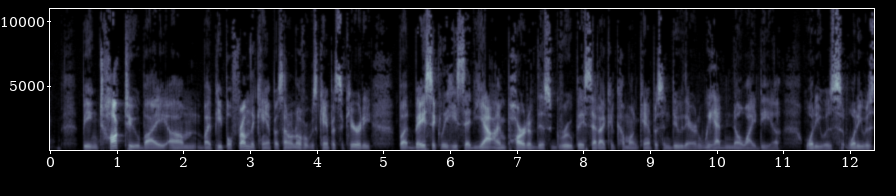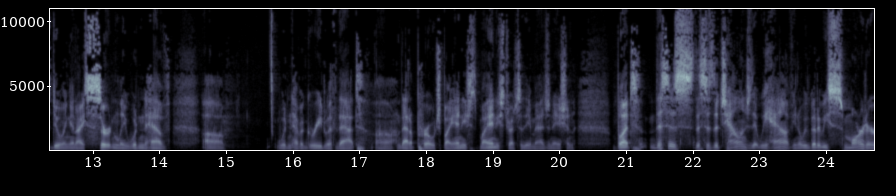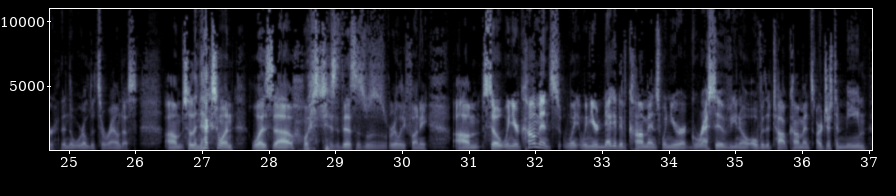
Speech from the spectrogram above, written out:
being talked to by um, by people from the campus, I don't know if it was campus security, but basically he said, "Yeah, I'm part of this group." They said I could come on campus and do there, and we had no idea what he was what he was doing, and I certainly wouldn't have. Uh, wouldn't have agreed with that uh, that approach by any by any stretch of the imagination. But this is this is the challenge that we have. You know, we've got to be smarter than the world that's around us. Um, so the next one was uh, was just this. This was really funny. Um, so when your comments, when when your negative comments, when your aggressive, you know, over the top comments are just a meme,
